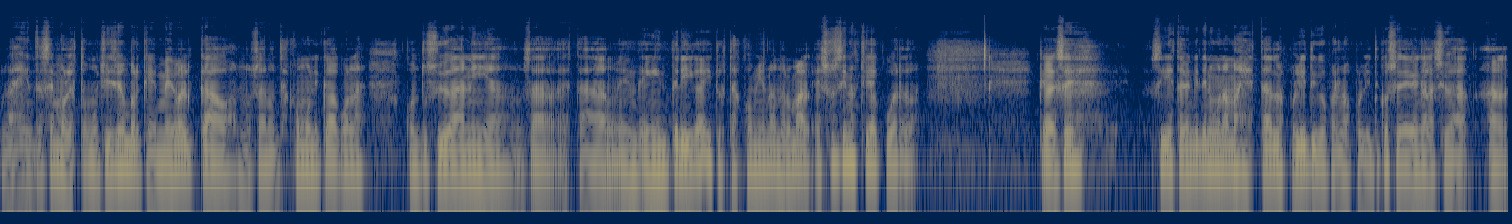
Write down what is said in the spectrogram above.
la gente se molestó muchísimo porque en medio del caos, no, o no te has comunicado con, la, con tu ciudadanía, o sea, está en, intriga y tú estás comiendo normal. Eso sí no estoy de acuerdo. Que a veces, sí, está bien que tienen una majestad los políticos, pero los políticos se deben a la ciudad, a,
